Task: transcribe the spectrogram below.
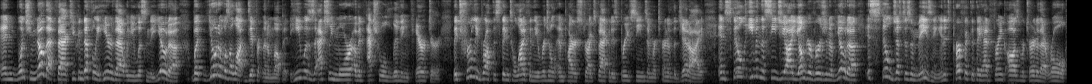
and once you know that fact, you can definitely hear that when you listen to Yoda, but Yoda was a lot different than a Muppet. He was actually more of an actual living character. They truly brought this thing to life in the original Empire Strikes Back and his brief scenes in Return of the Jedi, and still, even the CGI younger version of Yoda is still just as amazing, and it's perfect that they had Frank Oz return to that role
